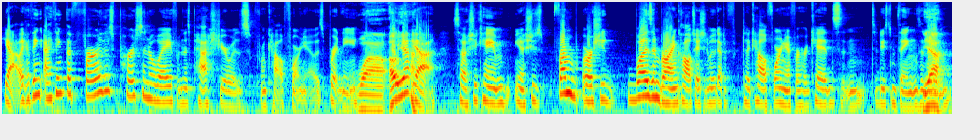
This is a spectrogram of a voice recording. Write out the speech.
yeah, like I think I think the furthest person away from this past year was from California. It was Brittany Wow. Oh yeah. yeah. So she came, you know, she's from, or she was in Bryan College. She moved out to, to California for her kids and to do some things. And Yeah. Then,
